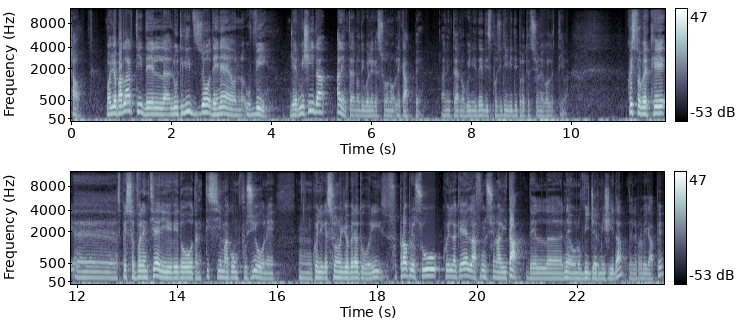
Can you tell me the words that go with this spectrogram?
Ciao, voglio parlarti dell'utilizzo dei neon UV germicida all'interno di quelle che sono le cappe, all'interno quindi dei dispositivi di protezione collettiva. Questo perché eh, spesso e volentieri vedo tantissima confusione mm, quelli che sono gli operatori su, proprio su quella che è la funzionalità del neon UV germicida delle proprie cappe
